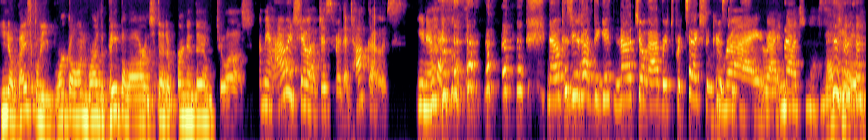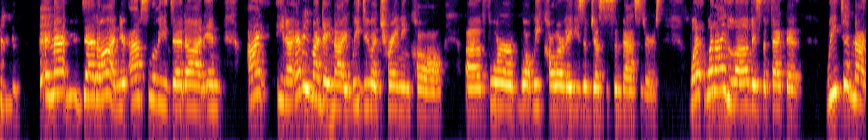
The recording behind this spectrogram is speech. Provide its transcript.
you know, basically we're going where the people are instead of bringing them to us. I mean, I would show up just for the tacos, you know? no, because you'd have to get nacho average protection, Christy. Right, right. Nacho. nacho. and Matt, you're dead on. You're absolutely dead on. And I, you know, every Monday night we do a training call uh, for what we call our Ladies of Justice ambassadors. What what I love is the fact that we did not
